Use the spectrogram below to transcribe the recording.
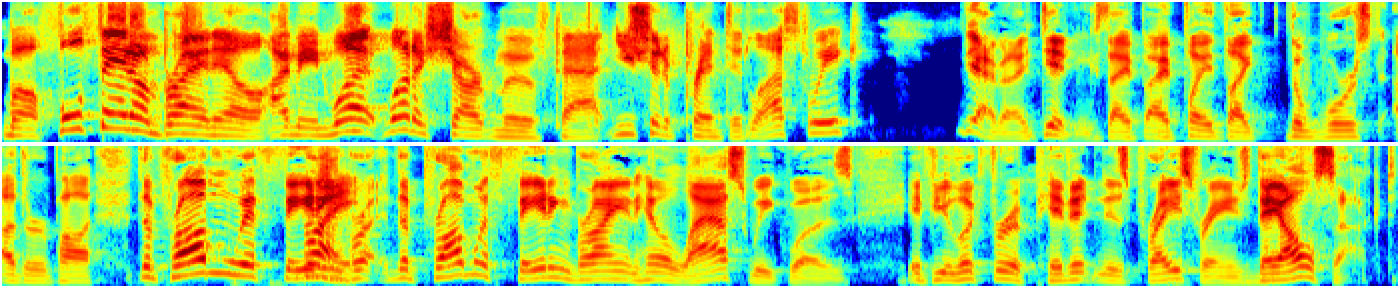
Well, full fade on Brian Hill. I mean, what what a sharp move, Pat. You should have printed last week. Yeah, but I didn't because I, I played like the worst other po- The problem with fading right. the problem with fading Brian Hill last week was if you look for a pivot in his price range, they all sucked.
